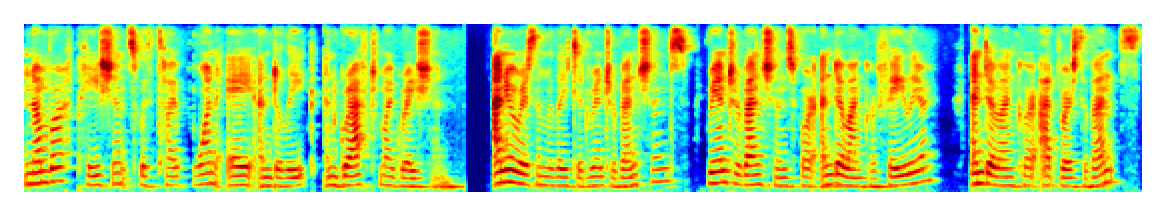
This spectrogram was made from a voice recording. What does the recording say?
number of patients with type 1A endoleak and graft migration, aneurysm-related reinterventions, reinterventions for endo anchor failure, endo anchor adverse events,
